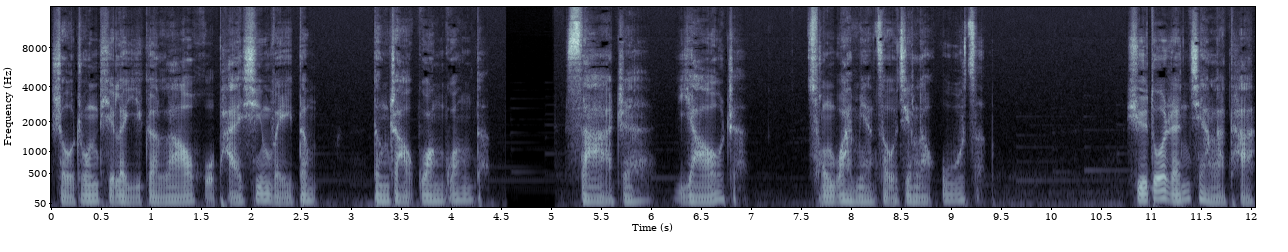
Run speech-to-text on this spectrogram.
手中提了一个老虎牌新围灯，灯罩光光的，撒着摇着，从外面走进了屋子。许多人见了他，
